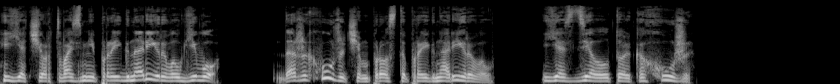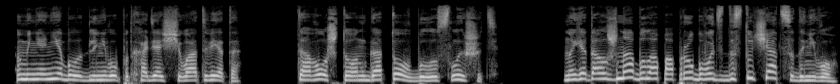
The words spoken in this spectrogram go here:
и я, черт возьми, проигнорировал его. Даже хуже, чем просто проигнорировал. Я сделал только хуже. У меня не было для него подходящего ответа, того, что он готов был услышать. Но я должна была попробовать достучаться до него.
